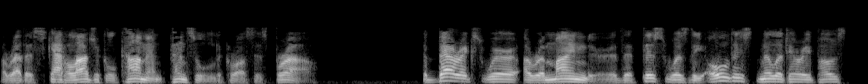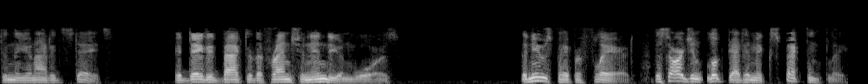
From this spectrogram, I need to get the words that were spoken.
a rather scatological comment penciled across his brow. The barracks were a reminder that this was the oldest military post in the United States. It dated back to the French and Indian Wars. The newspaper flared. The sergeant looked at him expectantly.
